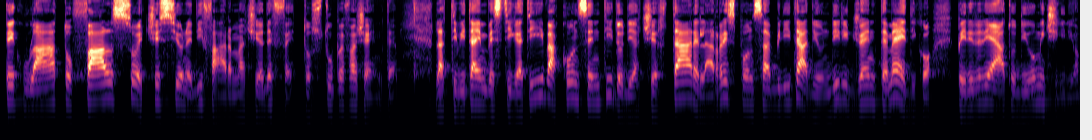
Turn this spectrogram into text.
peculato, falso e cessione di farmaci ad effetto stupefacente. L'attività investigativa ha consentito di accertare la responsabilità di un dirigente medico per il reato di omicidio,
